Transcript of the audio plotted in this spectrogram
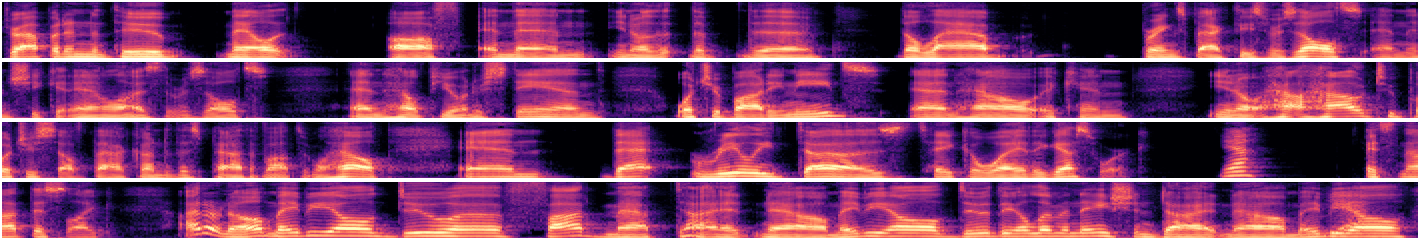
drop it in the tube, mail it off, and then you know the the the, the lab brings back these results, and then she can analyze the results and help you understand what your body needs and how it can, you know, how how to put yourself back onto this path of optimal health, and that really does take away the guesswork. Yeah. It's not this like, I don't know, maybe I'll do a FODMAP diet now. Maybe I'll do the elimination diet now. Maybe Yeah. I'll,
